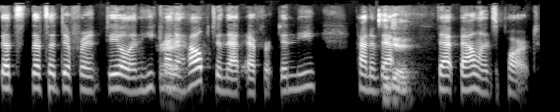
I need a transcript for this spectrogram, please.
That's that's a different deal. And he kind of right. helped in that effort didn't he? Kind of that that balance part.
